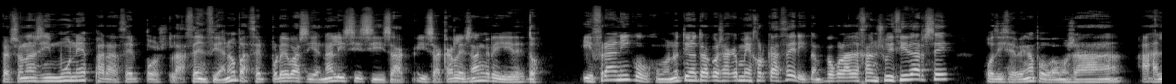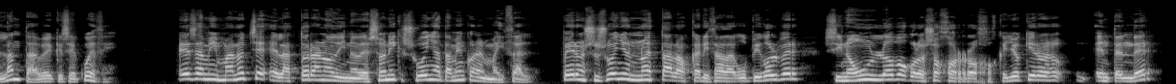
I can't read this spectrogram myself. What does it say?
personas inmunes para hacer pues la ciencia, ¿no? Para hacer pruebas y análisis y, y sacarle sangre y de todo. Y Franny, como no tiene otra cosa que mejor que hacer y tampoco la dejan suicidarse, pues dice, venga, pues vamos a, Atlanta a ver qué se cuece. Esa misma noche, el actor anodino de Sonic sueña también con el maizal. Pero en su sueño no está la oscarizada Guppy Goldberg, sino un lobo con los ojos rojos, que yo quiero entender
